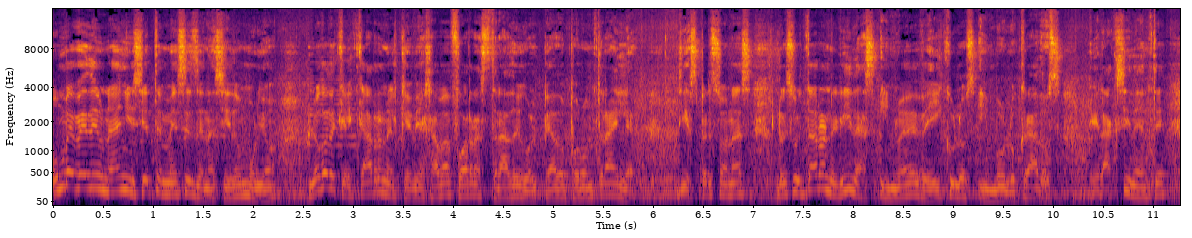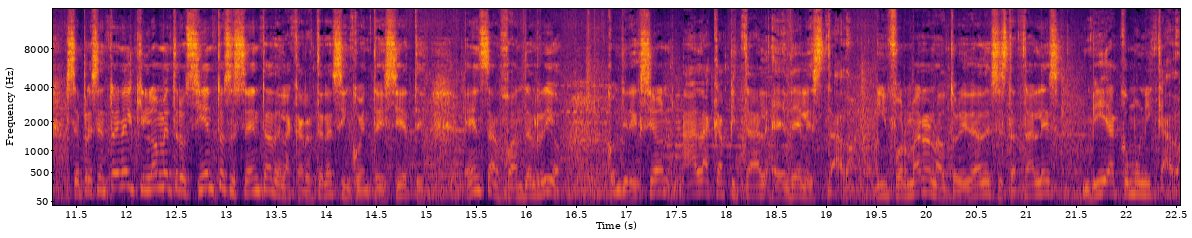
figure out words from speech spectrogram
Un bebé de un año y siete meses de nacido murió luego de que el carro en el que viajaba fue arrastrado y golpeado por un tráiler. Diez personas resultaron heridas y nueve vehículos involucrados. El accidente se presentó en el kilómetro 160 de la carretera 57 en San Juan del Río, con dirección a la capital del estado, informaron autoridades estatales vía comunicado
